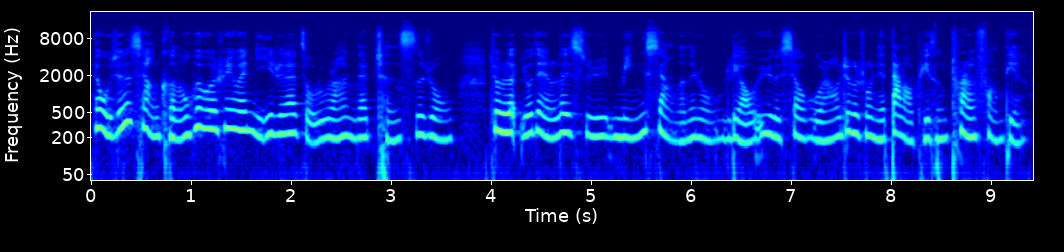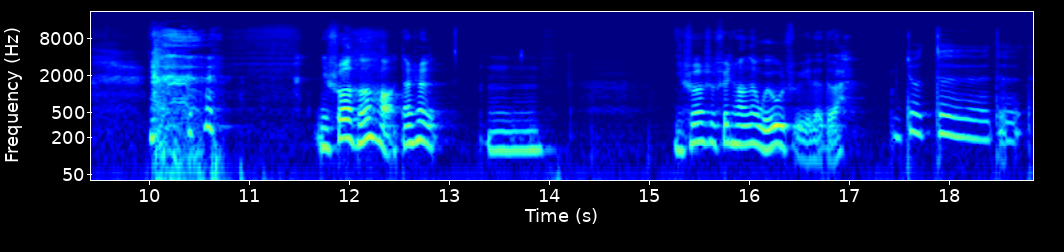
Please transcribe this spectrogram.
哎，我觉得想可能会不会是因为你一直在走路，然后你在沉思中，就类有点类似于冥想的那种疗愈的效果，然后这个时候你的大脑皮层突然放电，你说的很好，但是，嗯，你说的是非常的唯物主义的，对吧？就对对对对对对，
